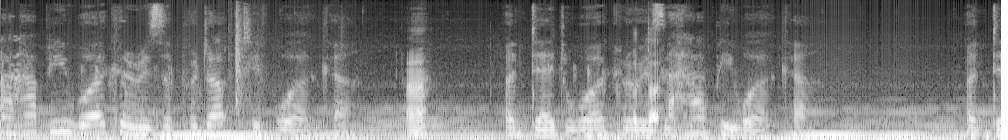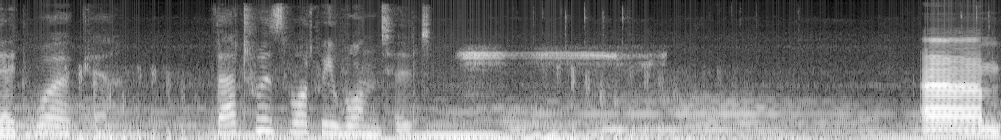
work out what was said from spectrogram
A happy worker is a productive worker. Huh? A dead worker is a happy worker. A dead worker that was what we wanted. Um.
